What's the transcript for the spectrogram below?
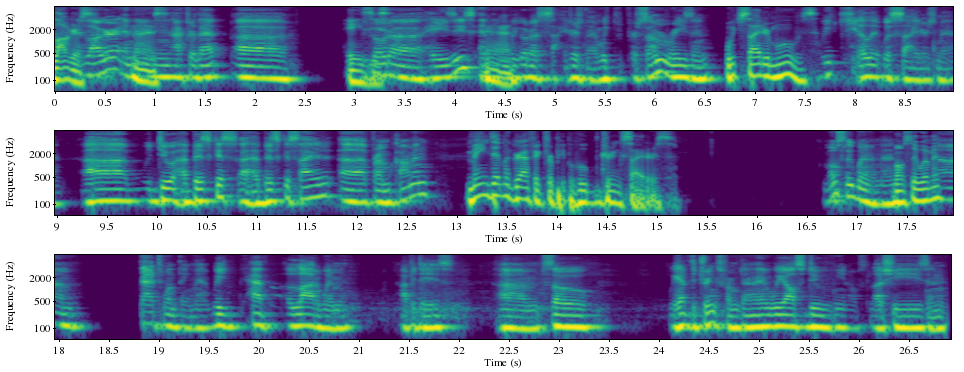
Lagers. Lager, and Nice. then after that, uh, Hazies. go to hazies, and Yeah. then we go to ciders, man. We for some reason Which cider moves? we kill it with ciders, man. Uh, we do a hibiscus, a hibiscus cider uh, from Common. Main demographic for people who drink ciders. Mostly women, man. Mostly women. Um, that's one thing, man. We have a lot of women. Happy days. Um, so we have the drinks from and we also do you know slushies, and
